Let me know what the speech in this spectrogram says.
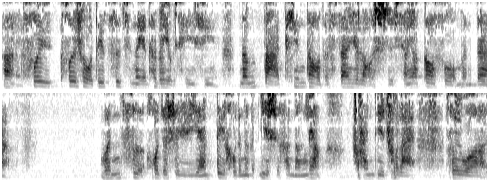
啊。所以，所以说我对自己呢也特别有信心，能把听到的三语老师想要告诉我们的。文字或者是语言背后的那个意识和能量传递出来，所以我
